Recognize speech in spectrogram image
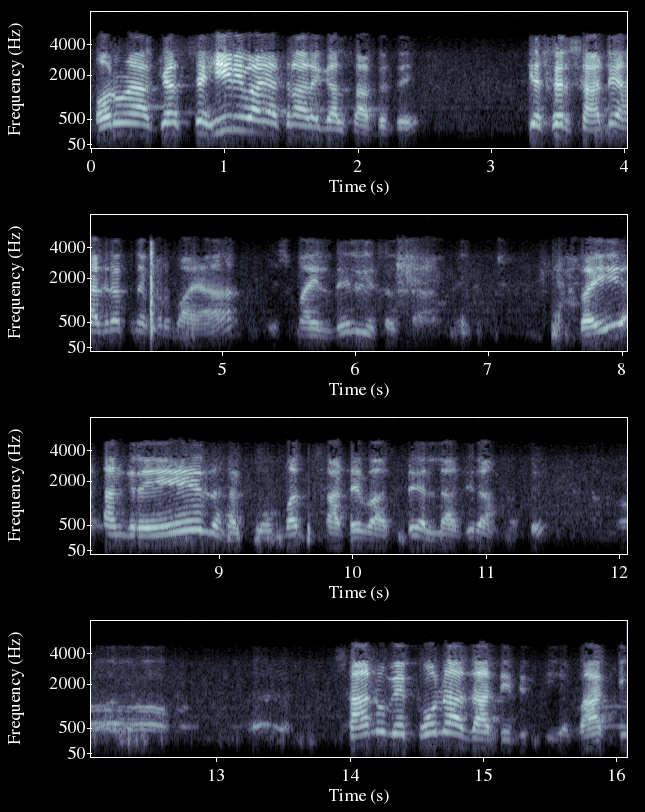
اور انہیں آخیا صحیح روایت والے گل ثابت ہے کہ پھر سڈے حضرت نے فرمایا اسماعیل دلوی سرکار نے بھائی انگریز حکومت سڈے واسطے اللہ کی رحمت ہے۔ سانو ویکو نا آزادی دیتی ہے۔ باقی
